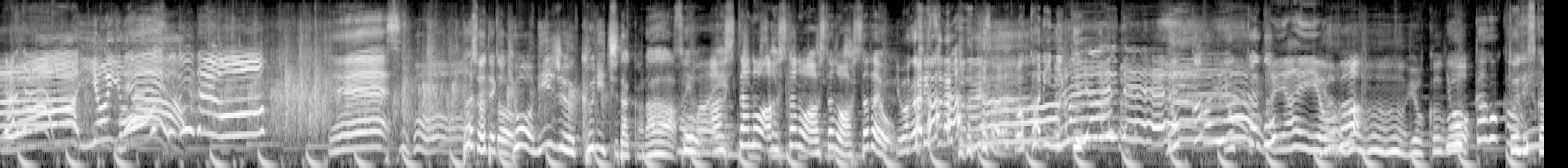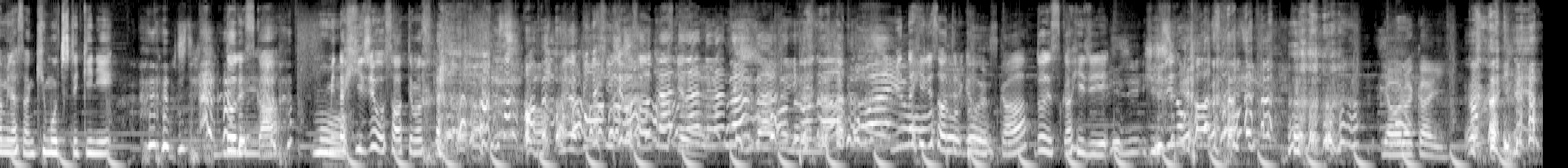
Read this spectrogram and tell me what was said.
ーいよいよね。すごい。だって今日29日だからそう。明日の明日の明日の明日だよ。わかりづらくない？え、わかりにくい。4日4日後？早いよ。うんうんうん4日後。どうですか？皆さん気持ち的に？どうですか？もう。みんな肘を触ってますけど。みんな肘を触ってますけど。なんでなんでなんでなんでみんな肘触ってるけどどうですかどうですか肘肘の感想柔らかい。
